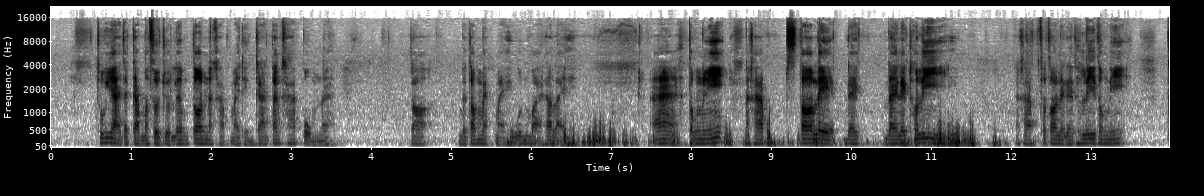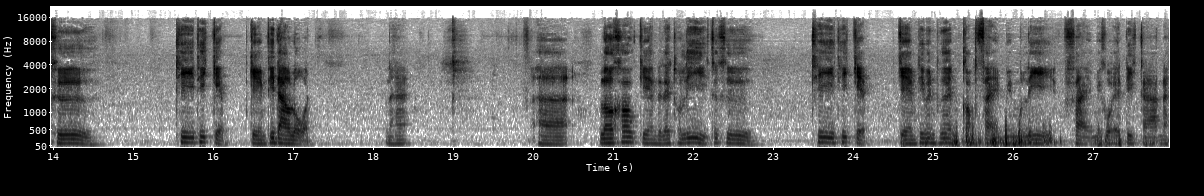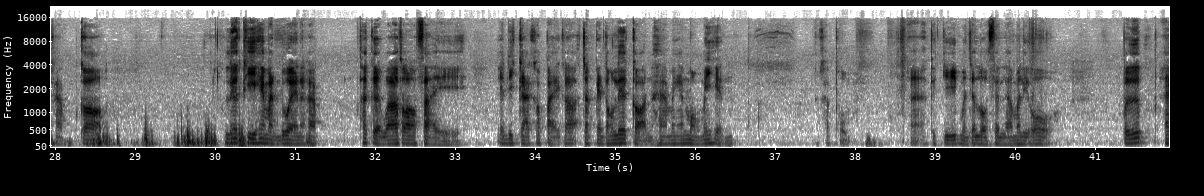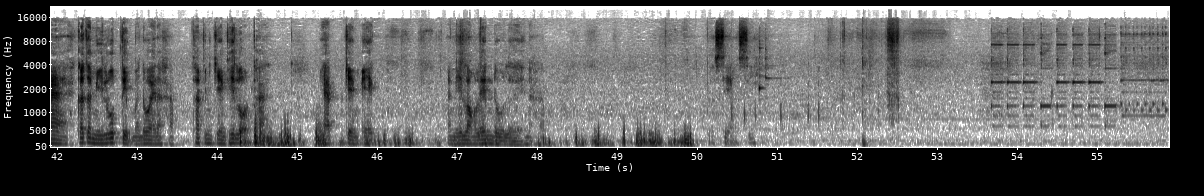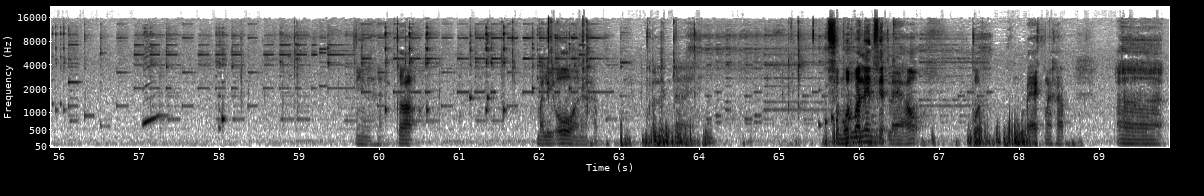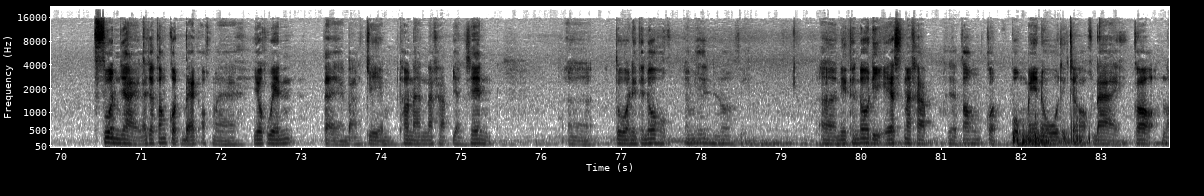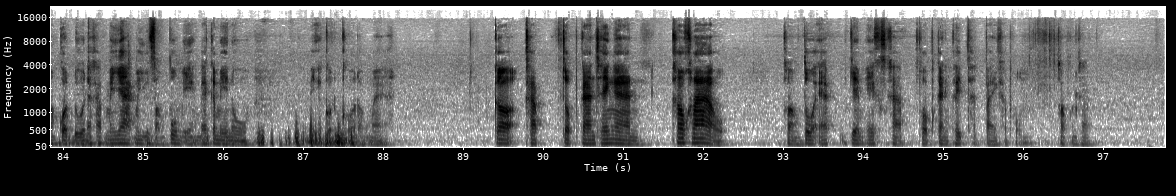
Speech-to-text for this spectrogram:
ทุกอย่างจะกลับมาสู่จุดเริ่มต้นนะครับ หมายถึงการตั้งค่าปุ่มนะ ก็ ไม่ต้องแม็กใหม่ให้วุ่นวายเท่าไหร่ อ่า ตรงนี้นะครับ storage directory นะครับ storage directory ตรงนี้ คือที่ที่เก็บเกมที่ดาวน์โหลดนะฮะอ่า local game directory ก็คือที่ที่เก็บเกมที่เพื่อนๆก๊อปใส่ memory ใส่ micro SD card นะครับ ก็เลือกที่ให้มันด้วยนะครับ ถ้าเกิดว่าเราใส่ SD card เข้าไปก็จำเป็นต้องเลือกก่อนนะฮะ ไม่งั้นมองไม่เห็นนะครับผม อ่าตะกี้เหมือนจะโหลดเสร็จแล้วมาริโอปุ๊บ อ่า ก็จะมีรูปติดมาด้วยนะครับ ถ้าเป็นเกมที่โหลดผ่านแอปเกม X อันนี้ลองเล่นดูเลยนะครับเสียงสินี่นะฮะก็มาริโอนะครับ สมมุติว่าเล่นเสร็จแล้วกด back นะครับส่วนใหญ่เราจะต้องกด back ออกมา ยกเว้นแต่บางเกมเท่านั้นนะครับ อย่างเช่นตัว Nintendo 6ไม่ใช่ Nintendo สิเอ่อ Nintendo DS นะครับ จะต้องกดปุ่มเมนูถึงจะออกได้ ก็ลองกดดูนะครับ ไม่ยากมาอยู่ 2 ปุ่มเอง back กับเมนู นี่ก็กดโค้ดออกมา ก็ครับจบการใช้งานคร่าวๆ ของตัวแอป Game X ครับ พบกันคลิปถัดไปครับผม ขอบคุณครับ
